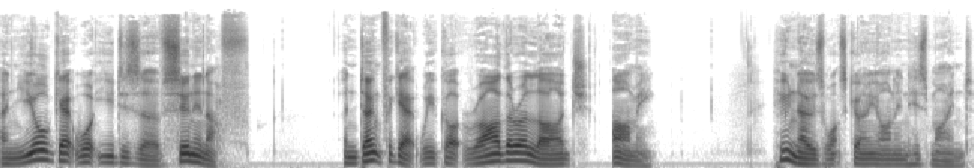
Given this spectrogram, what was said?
and you'll get what you deserve soon enough. And don't forget, we've got rather a large army. Who knows what's going on in his mind?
